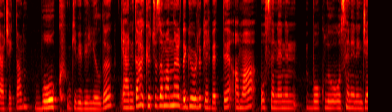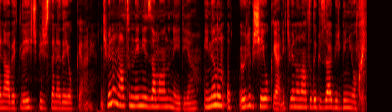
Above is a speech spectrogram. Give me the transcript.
gerçekten bok gibi bir yıldı. Yani daha kötü zamanlar da gördük elbette ama o senenin bokluğu, o senenin cenabetliği hiçbir senede yok yani. 2016'nın en iyi zamanı neydi ya? İnanın öyle bir şey yok yani. 2016'da güzel bir gün yok.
